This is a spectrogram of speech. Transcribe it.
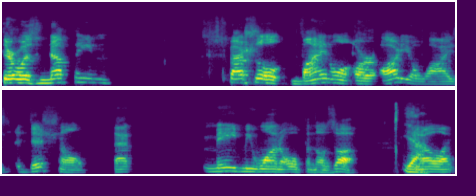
there was nothing special vinyl or audio wise additional that made me want to open those up. yeah You know, like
